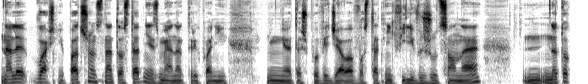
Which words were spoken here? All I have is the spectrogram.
No ale właśnie, patrząc na te ostatnie zmiany, o których pani mm, też powiedziała, w ostatniej chwili wyrzucone, no to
